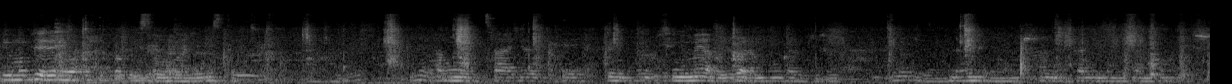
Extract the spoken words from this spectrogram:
uyu mubyeyi rero ni we wafashe fabrice mu bantu iminsi itatu amwotsa agira ati inyuma yaho rero aramugarurira nawe ndamushimira kandi namuzamugisha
